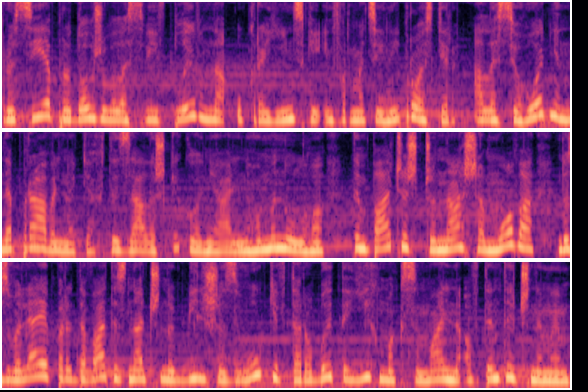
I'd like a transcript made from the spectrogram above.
Росія продовжувала свій вплив на український інформаційний простір. Але сьогодні неправильно тягти залишки колоніального минулого, тим паче, що наша мова дозволяє передавати значно більше звуків та робити їх максимально автентичними.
